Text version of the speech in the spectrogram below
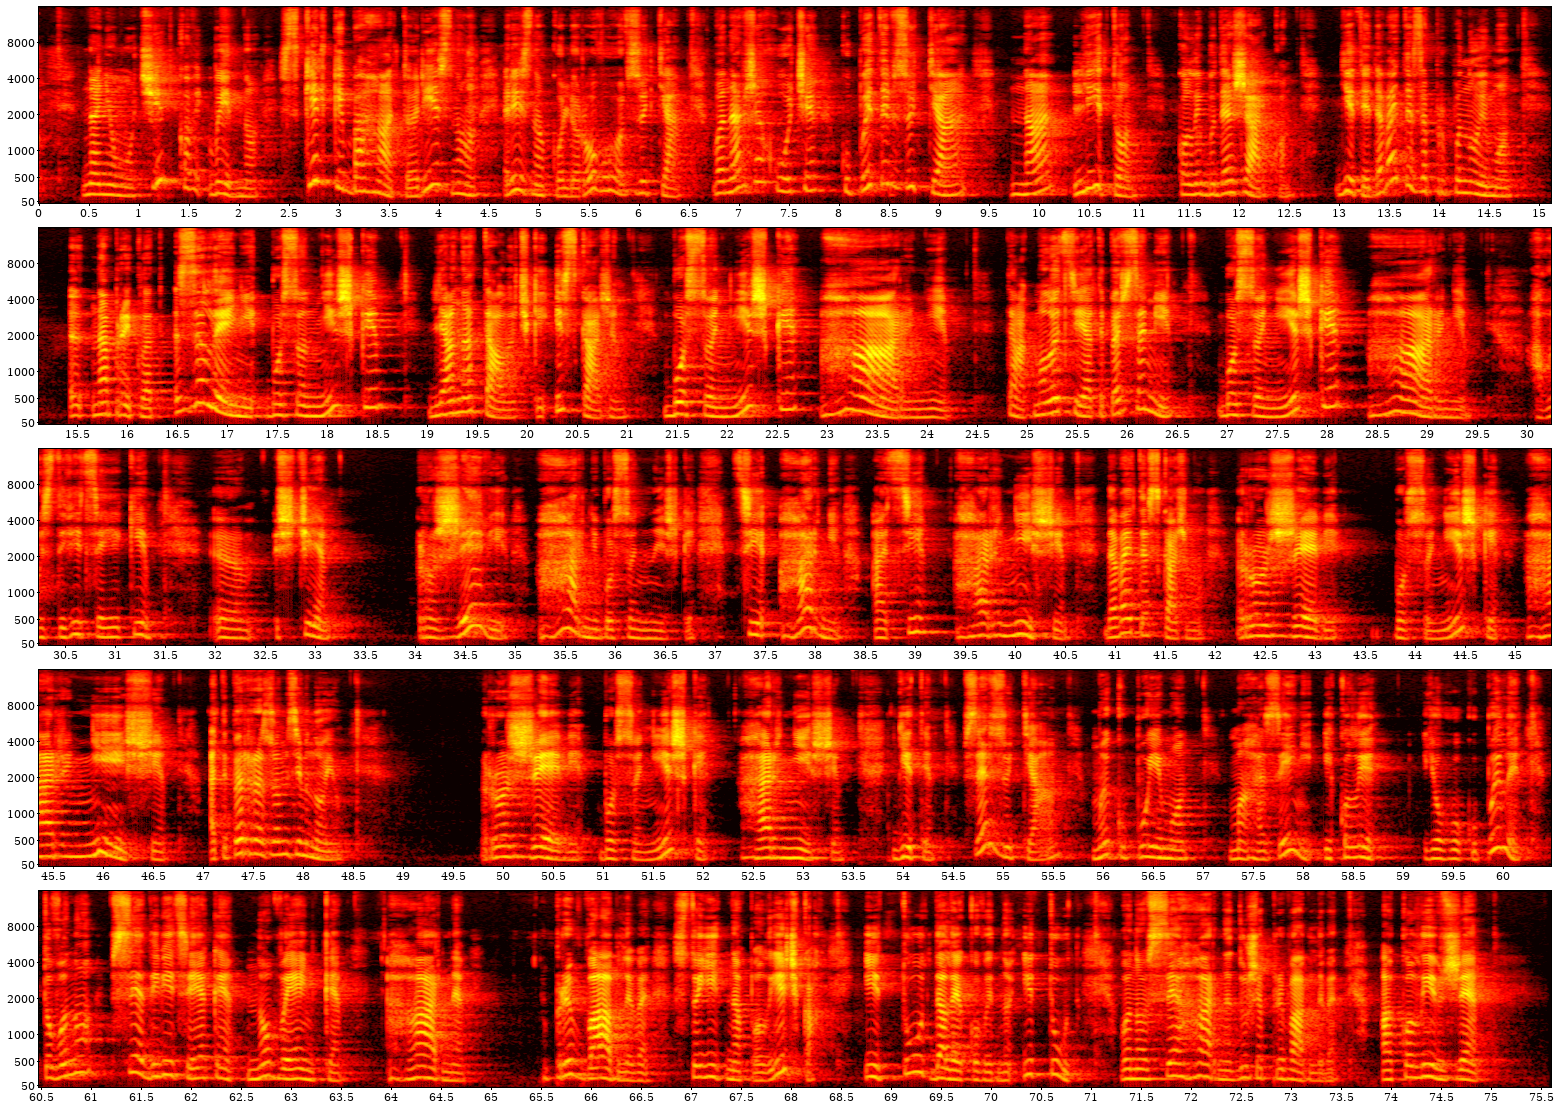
На ньому чітко видно, скільки багато різного різнокольорового взуття. Вона вже хоче купити взуття на літо, коли буде жарко. Діти, давайте запропонуємо, е, наприклад, зелені босоніжки для Наталочки і скажемо, босоніжки гарні. Так, молодці, а тепер самі. Босоніжки гарні. А ось дивіться, які е, ще рожеві, гарні босоніжки. Ці гарні, а ці гарніші. Давайте скажемо: рожеві босоніжки гарніші. А тепер разом зі мною. Рожеві босоніжки гарніші. Діти, все взуття ми купуємо в магазині, і коли його купили, то воно все, дивіться, яке новеньке, гарне, привабливе, стоїть на поличках. І тут далеко видно, і тут. Воно все гарне, дуже привабливе. А коли вже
